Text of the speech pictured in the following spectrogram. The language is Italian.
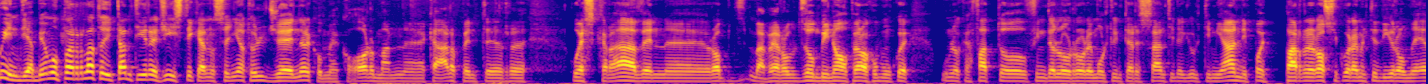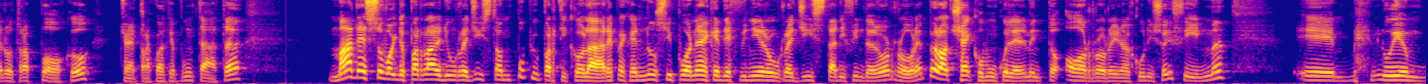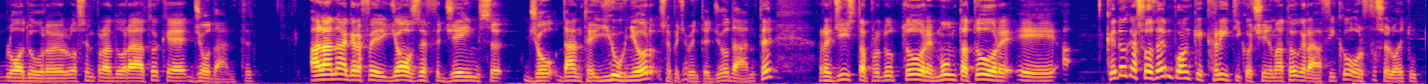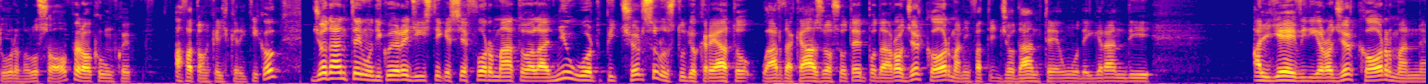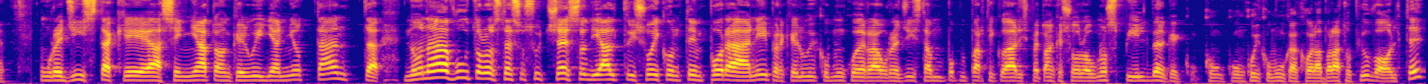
Quindi abbiamo parlato di tanti registi che hanno segnato il genere, come Corman, Carpenter, Wes Craven, Rob, vabbè, Rob Zombie no, però comunque uno che ha fatto film dell'orrore molto interessanti negli ultimi anni. Poi parlerò sicuramente di Romero tra poco, cioè tra qualche puntata. Ma adesso voglio parlare di un regista un po' più particolare perché non si può neanche definire un regista di film dell'orrore, però c'è comunque l'elemento horror in alcuni suoi film e lui lo adoro, l'ho sempre adorato, che è Joe Dante. All'anagrafe Joseph James Joe Dante Jr., semplicemente Joe Dante, regista, produttore, montatore e credo che a suo tempo anche critico cinematografico, o forse lo è tuttora, non lo so, però comunque ha fatto anche il critico. Joe Dante è uno di quei registi che si è formato alla New World Pictures, lo studio creato, guarda caso, a suo tempo da Roger Corman, infatti Joe Dante è uno dei grandi allievi di Roger Corman, un regista che ha segnato anche lui gli anni Ottanta, non ha avuto lo stesso successo di altri suoi contemporanei perché lui comunque era un regista un po' più particolare rispetto anche solo a uno Spielberg con, con cui comunque ha collaborato più volte.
